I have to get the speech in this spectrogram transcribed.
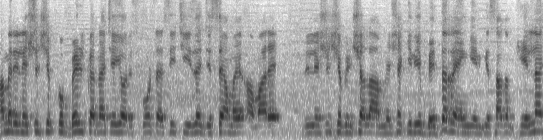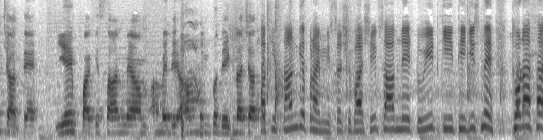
हमें रिलेशनशिप को बिल्ड करना चाहिए और स्पोर्ट्स ऐसी चीज़ है जिससे हमें, हमारे रिलेशनशिप इंशाल्लाह हमेशा के लिए बेहतर रहेंगे, इनके साथ हम खेलना चाहते हैं। ये पाकिस्तान में हम, हमें हम इनको देखना चाहते हैं। पाकिस्तान के प्राइम मिनिस्टर शहबाज शरीफ साहब ने ट्वीट की थी जिसमें थोड़ा सा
